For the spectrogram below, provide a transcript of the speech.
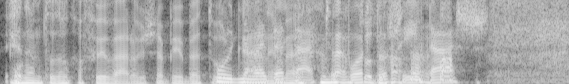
Én nem tudok a főváros zsebébe túlkálni. Úgynevezett átcsoportosítás.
